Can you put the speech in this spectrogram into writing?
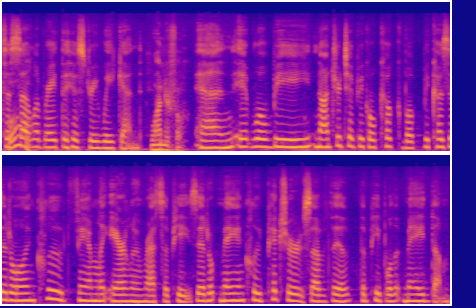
to oh. celebrate the history weekend. Wonderful. And it will be not your typical cookbook because it'll include family heirloom recipes. It may include pictures of the, the people that made them.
